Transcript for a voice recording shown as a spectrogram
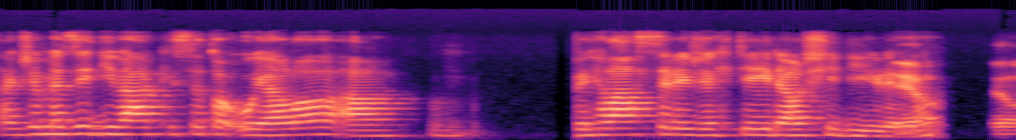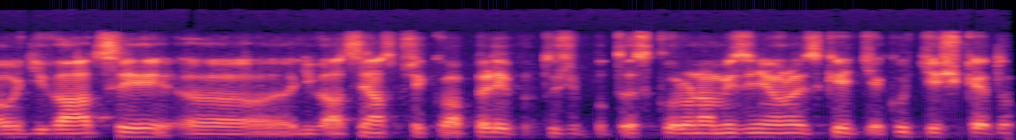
Takže mezi diváky se to ujalo a vyhlásili, že chtějí další díly. Jo, jo diváci, uh, diváci nás překvapili, protože po té skoro ono vždycky jako těžké, to,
